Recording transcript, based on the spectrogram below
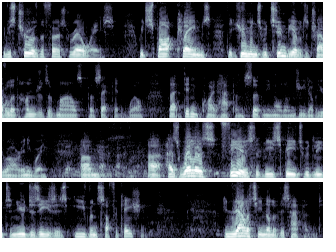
It was true of the first railways, which sparked claims that humans would soon be able to travel at hundreds of miles per second. Well, that didn't quite happen, certainly not on GWR anyway, um, uh, as well as fears that these speeds would lead to new diseases, even suffocation. In reality, none of this happened.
